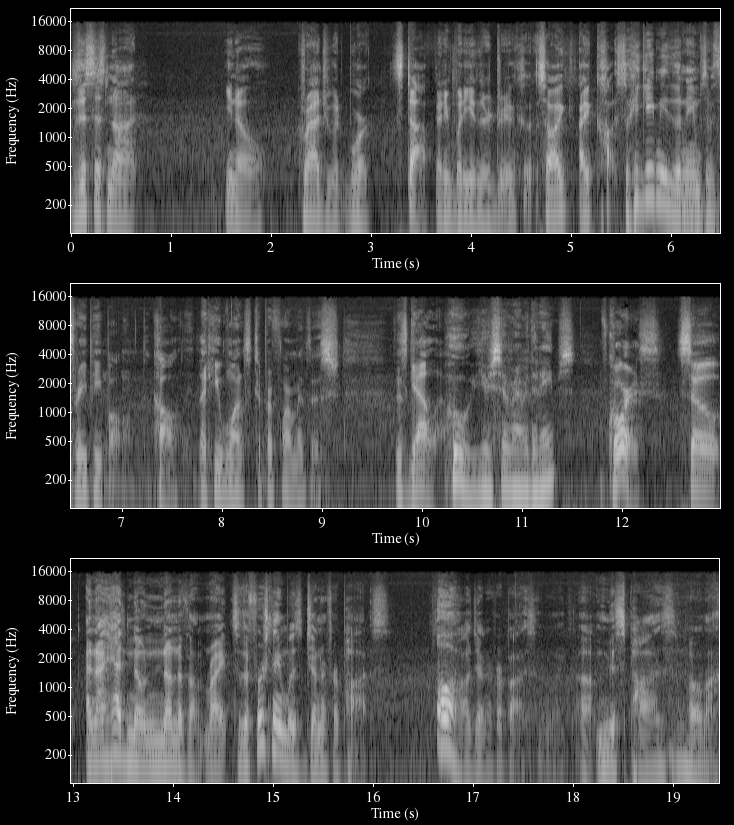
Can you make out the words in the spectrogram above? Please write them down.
this is not, you know, graduate work stuff. Anybody in their drinks. So I, I call, so he gave me the names of three people to call that he wants to perform at this, this gala. Who? You still remember the names? Of course. So, and I had known none of them, right? So the first name was Jennifer Paz. Oh, Call Jennifer Paz. I'm like, uh, Miss Paz, blah, blah, blah.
